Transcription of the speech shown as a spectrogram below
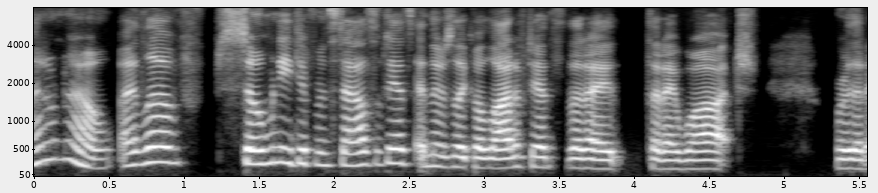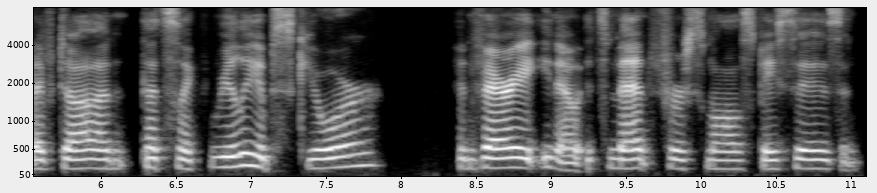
I don't know. I love so many different styles of dance, and there's like a lot of dance that I that I watch or that I've done that's like really obscure and very you know it's meant for small spaces and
